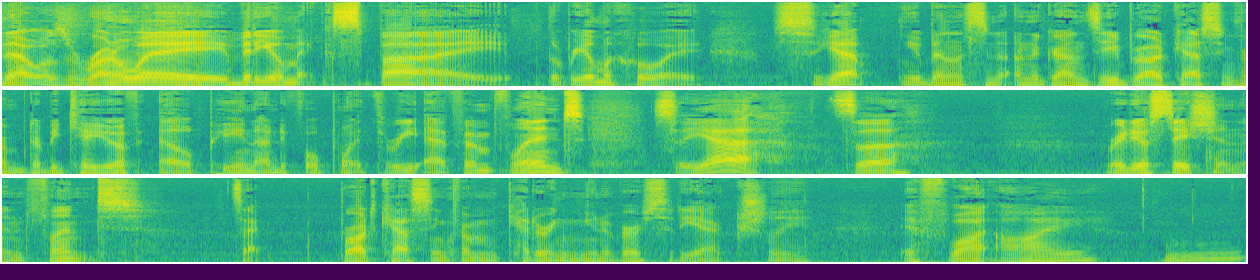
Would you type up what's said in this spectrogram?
That was Runaway video mix by The Real McCoy. So, yep, you've been listening to Underground Z broadcasting from WKUF LP 94.3 FM Flint. So, yeah, it's a radio station in Flint. It's broadcasting from Kettering University, actually. FYI. Ooh.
